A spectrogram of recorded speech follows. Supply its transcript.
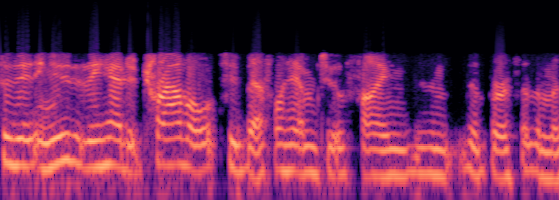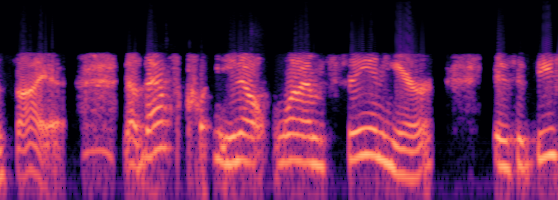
So they knew that they had to travel to Bethlehem to find the, birth of the Messiah. Now that's you know what I'm saying here is that these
